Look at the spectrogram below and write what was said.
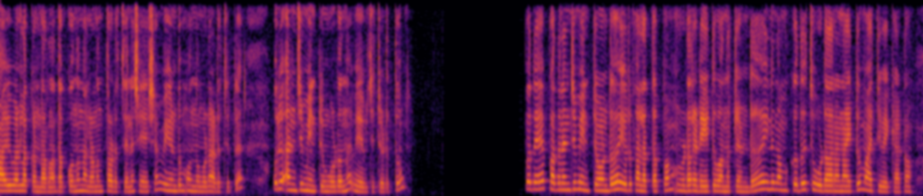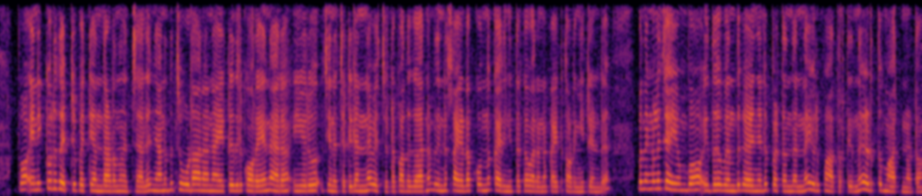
ആയുവെള്ളമൊക്കെ ഉണ്ടായിരുന്നു. അതൊക്കെ ഒന്ന് നല്ലോണം തുടച്ചതിന് ശേഷം വീണ്ടും ഒന്നും കൂടെ അടച്ചിട്ട് ഒരു അഞ്ച് മിനിറ്റും കൂടെ ഒന്ന് വേവിച്ചിട്ടെടുത്തു. ഇപ്പോൾ അതേ പതിനഞ്ച് മിനിറ്റ് കൊണ്ട് ഈ ഒരു കലത്തപ്പം ഇവിടെ റെഡി ആയിട്ട് വന്നിട്ടുണ്ട്. ഇനി നമുക്കിത് ചൂടാറാനായിട്ട് മാറ്റി വെക്കാം കേട്ടോ അപ്പോൾ എനിക്കൊരു തെറ്റ് പറ്റി എന്താണെന്ന് വെച്ചാൽ ഞാനിത് ചൂടാറാനായിട്ട് ഇതിൽ കുറേ നേരം ഈ ഒരു ചീനച്ചട്ടിയിൽ തന്നെ വെച്ചിട്ട് അപ്പോൾ അത് കാരണം ഇതിന്റെ സൈഡൊക്കെ ഒന്ന് കരിഞ്ഞിട്ടൊക്കെ വരാനൊക്കെ ആയിട്ട് തുടങ്ങിയിട്ടുണ്ട്. അപ്പോൾ നിങ്ങൾ ചെയ്യുമ്പോൾ ഇത് വെന്ത് കഴിഞ്ഞാൽ പെട്ടെന്ന് തന്നെ ഈ ഒരു പാത്രത്തിൽ നിന്ന് എടുത്ത് മാറ്റണം കേട്ടോ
